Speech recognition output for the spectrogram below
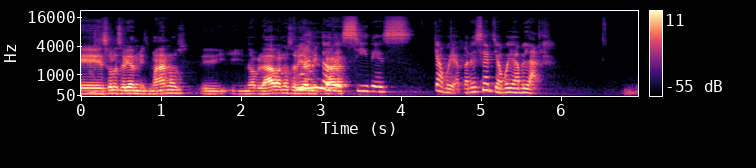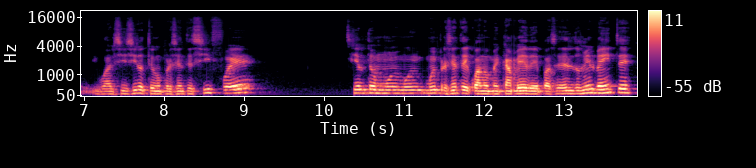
Eh, solo sabían mis manos y, y no hablaba, no sabía mi ¿Cuándo cara. decides, ya voy a aparecer, ya voy a hablar? Igual sí, sí lo tengo presente. Sí fue, sí lo tengo muy, muy, muy presente cuando me cambié de pasé. En el 2020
